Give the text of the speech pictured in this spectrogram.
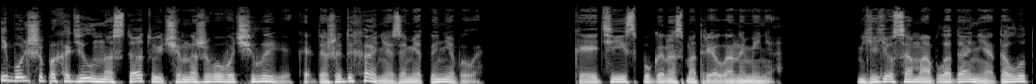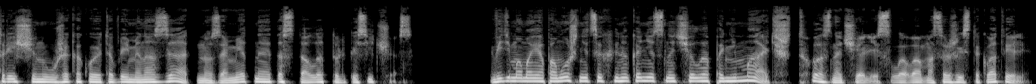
и больше походил на статую, чем на живого человека, даже дыхания заметно не было. Кэти испуганно смотрела на меня. Ее самообладание дало трещину уже какое-то время назад, но заметно это стало только сейчас. Видимо, моя помощница и наконец начала понимать, что означали слова массажисток в отеле.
